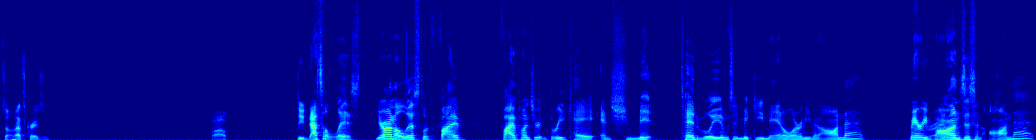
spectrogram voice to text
So that's crazy. Wow. Dude, that's a list. You're on a list with five 503K and Schmidt, Ted Williams, and Mickey Mantle aren't even on that? Barry Right. Bonds isn't on that?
